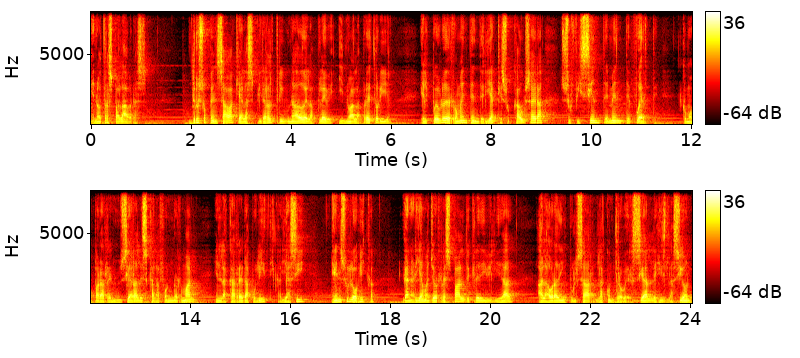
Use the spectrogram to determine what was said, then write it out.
En otras palabras, Druso pensaba que al aspirar al tribunado de la plebe y no a la pretoría, el pueblo de Roma entendería que su causa era suficientemente fuerte como para renunciar al escalafón normal en la carrera política y así, en su lógica, ganaría mayor respaldo y credibilidad a la hora de impulsar la controversial legislación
